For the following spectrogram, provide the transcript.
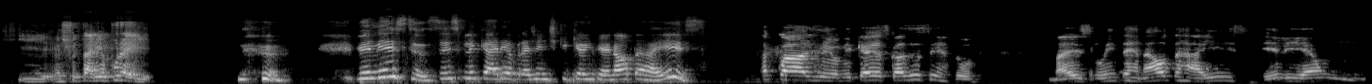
que eu chutaria por aí. Vinícius, você explicaria para a gente o que é o internauta raiz? É quase, o Miquel quase acertou. Mas o internauta raiz, ele é um,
